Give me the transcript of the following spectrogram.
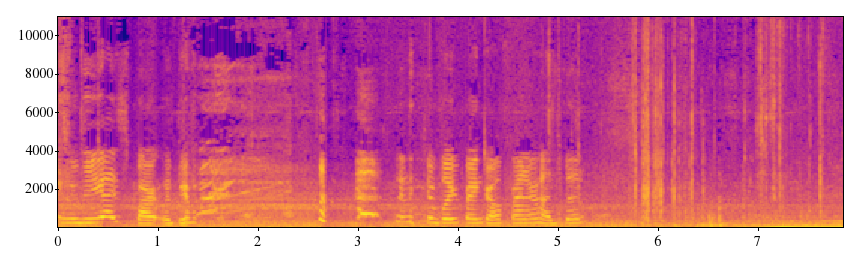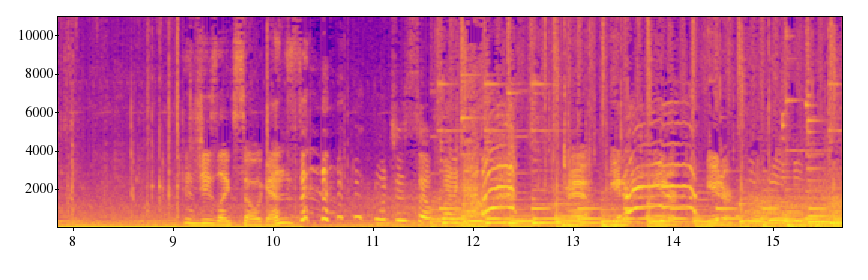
Do you guys fart with your with your boyfriend, girlfriend, or husband? And she's like so against it, which is so funny. Yeah, eat her, eat her, eat her.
